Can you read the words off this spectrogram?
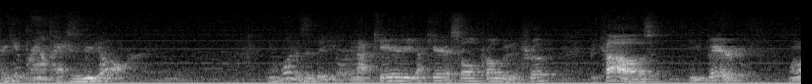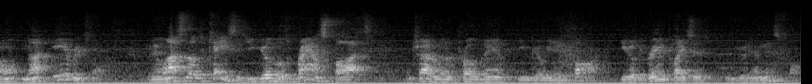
they get brown patches in their yard. And what is the deal? And I carry I carry a soil probe in the truck because invariably, well, not every time, but in lots of those cases, you go to those brown spots and try to run a down, you can go yet far. You go to the green places, you go down this far.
